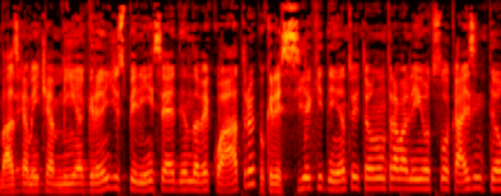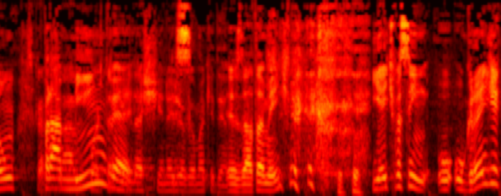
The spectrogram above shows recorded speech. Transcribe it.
basicamente a minha grande experiência é dentro da V4. Eu cresci aqui dentro, então eu não trabalhei em outros locais, então, pra mim, velho. da China e jogamos aqui dentro. Exatamente. e aí, tipo assim, o, o grande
